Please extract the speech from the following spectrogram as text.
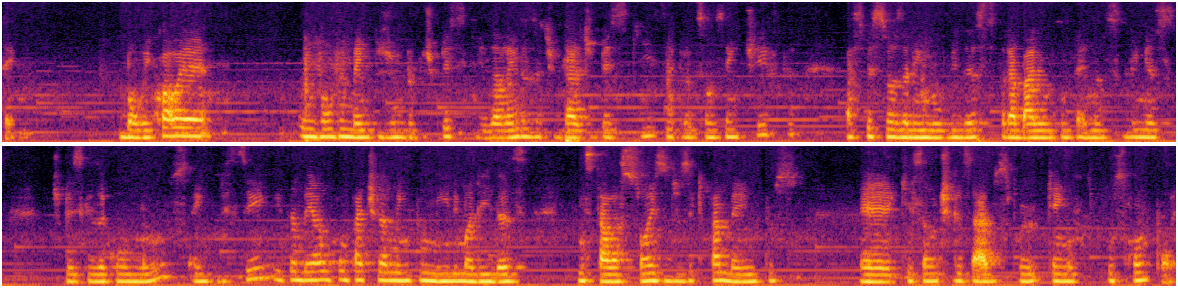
tema. Bom, e qual é o envolvimento de um grupo de pesquisa? Além das atividades de pesquisa e produção científica, as pessoas ali envolvidas trabalham com temas, linhas de pesquisa comuns entre si e também há um compartilhamento mínimo ali das instalações e dos equipamentos é, que são utilizados por quem os compõe.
